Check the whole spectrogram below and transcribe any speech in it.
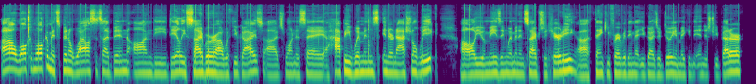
Uh, welcome, welcome. It's been a while since I've been on the Daily Cyber uh, with you guys. Uh, I just wanted to say happy Women's International Week. Uh, all you amazing women in cybersecurity, uh, thank you for everything that you guys are doing and making the industry better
